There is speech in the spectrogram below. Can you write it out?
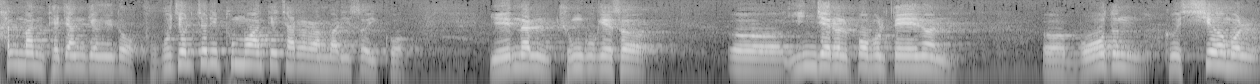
팔만 대장경에도 구구절절이 부모한테 잘하란 말이 써 있고 옛날 중국에서 어, 인재를 뽑을 때에는 어, 모든 그 시험을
